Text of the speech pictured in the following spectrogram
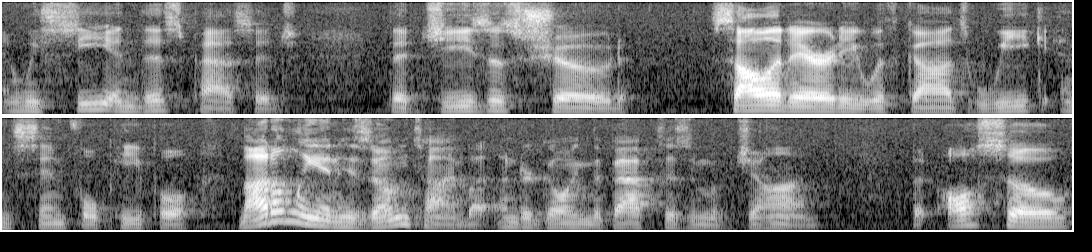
And we see in this passage that Jesus showed solidarity with God's weak and sinful people, not only in his own time, but undergoing the baptism of John, but also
